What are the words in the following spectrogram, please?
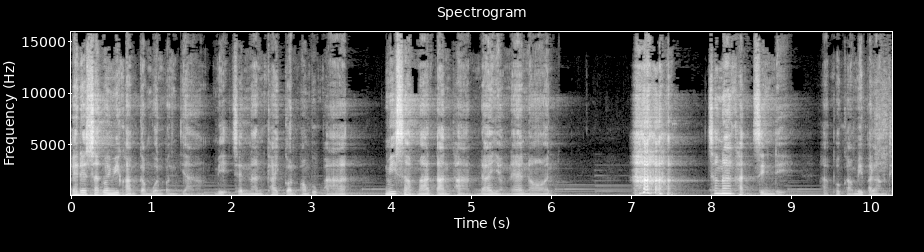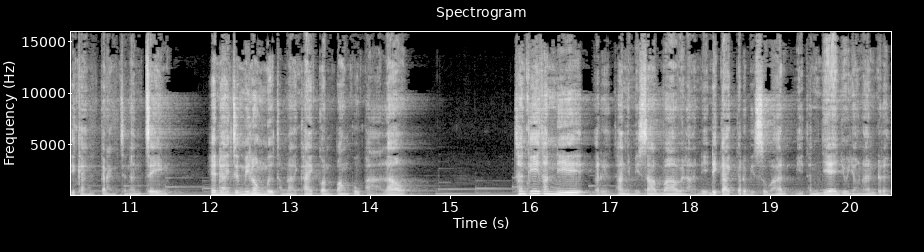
เห็นได้ชัดว่ามีความกังวลบางอย่างบีเช่นนั้นค่ายกลพร้อมผูพามิสามารถต้านทานได้อย่างแน่นอนฮ่าช่างน่าขัดสิ้นดีหากพวกเขามีพลังที่แข็งแกร่งฉะนั้นจริง เหตุใดจึงไม่ลงมือทำลายค่ายกลป้องผูผาเล่า ท่านพี่ท่านนี้หรือท่านยังไม่ทราบว่าเวลานี้ได้กายกระบิสวรรค์มีท่านเย่อยู่อย่างนั้นหรือ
